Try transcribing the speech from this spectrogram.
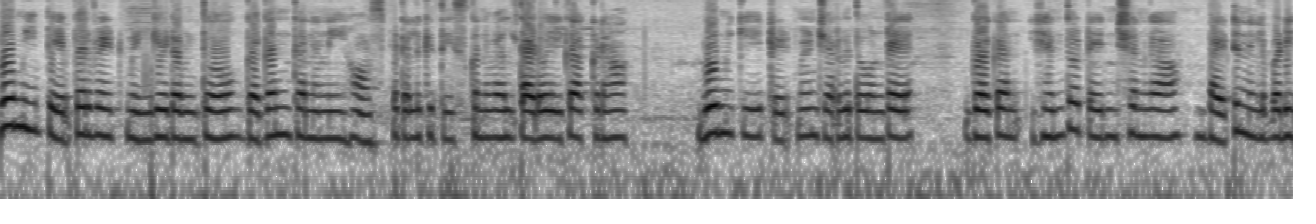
భూమి పేపర్ వెయిట్ మింగేయడంతో గగన్ తనని హాస్పిటల్కి తీసుకుని వెళ్తాడు. ఇక అక్కడ భూమికి ట్రీట్మెంట్ జరుగుతూ ఉంటే గగన్ ఎంతో టెన్షన్గా బయట నిలబడి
